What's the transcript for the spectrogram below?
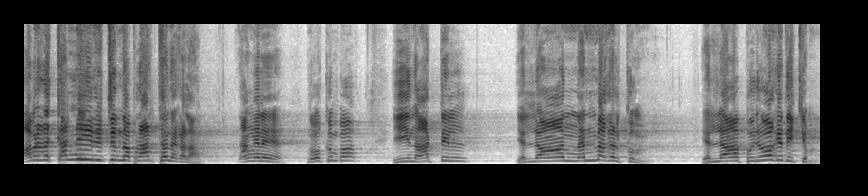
അവരുടെ കണ്ണീരിറ്റുന്ന പ്രാർത്ഥനകളാ. അങ്ങനെ നോക്കുമ്പോൾ ഈ നാട്ടിൽ എല്ലാ നന്മകൾക്കും എല്ലാ പുരോഗതിക്കും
